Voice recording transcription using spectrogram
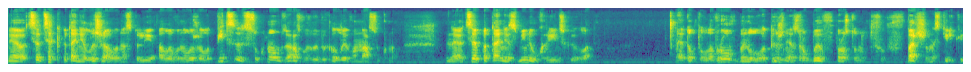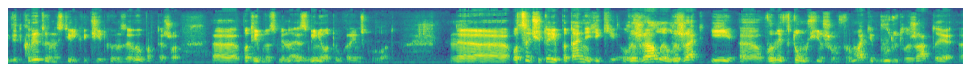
е, це, це питання лежало на столі, але воно лежало під сукном. Зараз ви виклали вона сукно. Це питання зміни української влади. Тобто Лавров минулого тижня зробив просто ну, вперше настільки відкритий, настільки чітко він заявив про те, що е, потрібно змінювати українську владу. Е, Оце чотири питання, які лежали, лежать, і е, вони в тому чи іншому форматі будуть лежати е,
